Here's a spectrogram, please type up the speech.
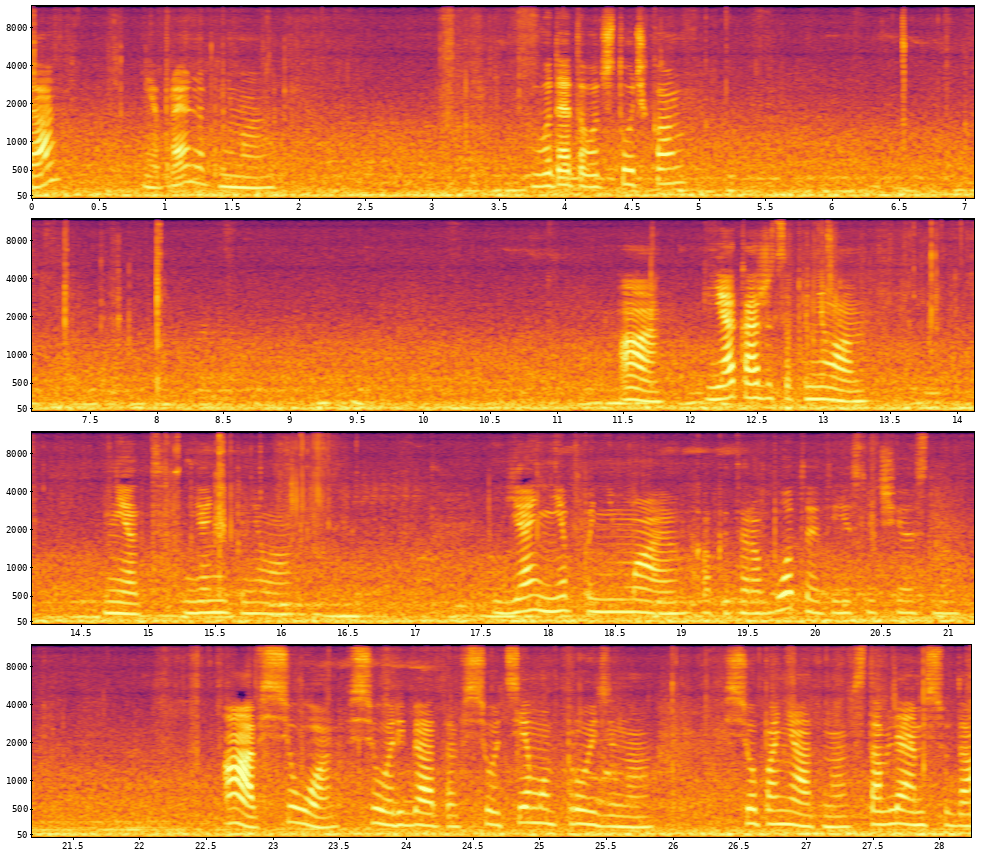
Да? Я правильно понимаю? Вот эта вот штучка. А, я, кажется, поняла. Нет, я не поняла. Я не понимаю, как это работает, если честно. А, все, все, ребята, все, тема пройдена. Все понятно. Вставляем сюда.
